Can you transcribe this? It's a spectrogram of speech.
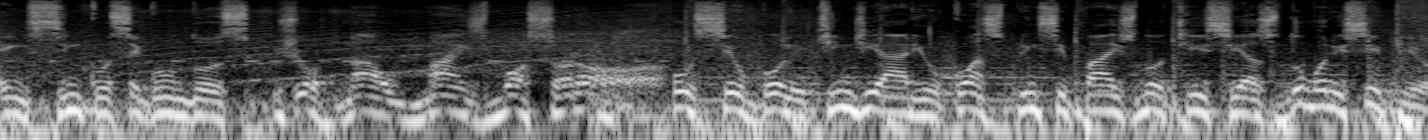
Em 5 segundos, Jornal Mais Mossoró. O seu boletim diário com as principais notícias do município.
